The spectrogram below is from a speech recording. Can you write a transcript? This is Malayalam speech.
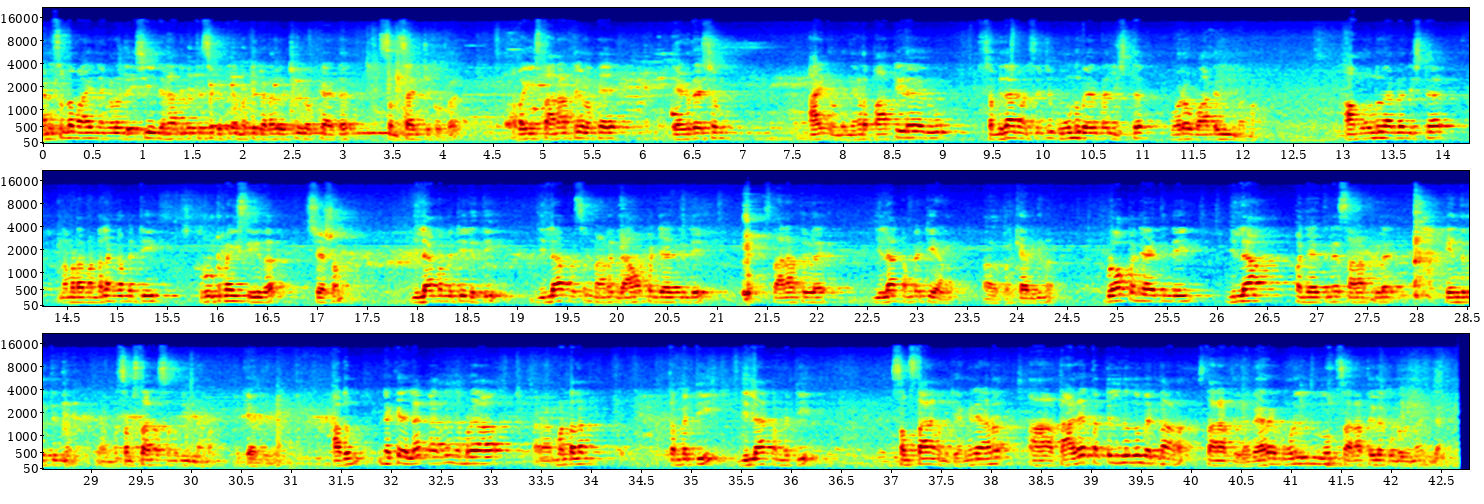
അനുസൃതമായി ഞങ്ങൾ ദേശീയ ജനാധിപത്യ സഖ്യത്തിലെ മറ്റ് ഘടകകക്ഷികളൊക്കെ ആയിട്ട് സംസാരിച്ചിട്ടുണ്ട്. അപ്പോൾ ഈ സ്ഥാനാർത്ഥികളൊക്കെ ഏകദേശം ആയിട്ടുണ്ട്. ഞങ്ങളുടെ പാർട്ടിയുടെ ഒരു സംവിധാനം അനുസരിച്ച് മൂന്ന് പേരുടെ ലിസ്റ്റ് ഓരോ വാർഡിൽ നിന്നും ആ മൂന്ന് പേരുടെ ലിസ്റ്റ് നമ്മുടെ മണ്ഡലം കമ്മിറ്റി സ്ക്രൂട്ടനൈസ് ചെയ്ത ശേഷം ജില്ലാ കമ്മിറ്റിയിലെത്തി. ജില്ലാ പ്രസിഡന്റാണ് ഗ്രാമപഞ്ചായത്തിന്റെ സ്ഥാനാർത്ഥികളെ ജില്ലാ കമ്മിറ്റിയാണ് പ്രഖ്യാപിക്കുന്നത്. ബ്ലോക്ക് പഞ്ചായത്തിന്റെയും ജില്ലാ പഞ്ചായത്തിന്റെ സ്ഥാനാർത്ഥികളെ കേന്ദ്രത്തിൽ നിന്നും സംസ്ഥാന സമിതിയിൽ നിന്നാണ് പ്രഖ്യാപിക്കുന്നത് അതും ഇതിനൊക്കെ എല്ലാ കാരണം നമ്മുടെ ആ മണ്ഡലം കമ്മിറ്റി ജില്ലാ കമ്മിറ്റി സംസ്ഥാന കമ്മിറ്റി. അങ്ങനെയാണ് താഴെ തട്ടിൽ നിന്നും വരുന്നതാണ് സ്ഥാനാർത്ഥികൾ വേറെ മുകളിൽ നിന്നും സ്ഥാനാർത്ഥികളെ കൊണ്ടുവരുന്നില്ല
